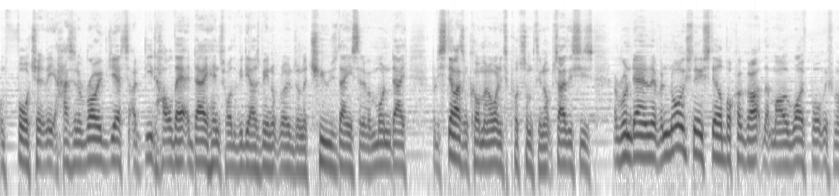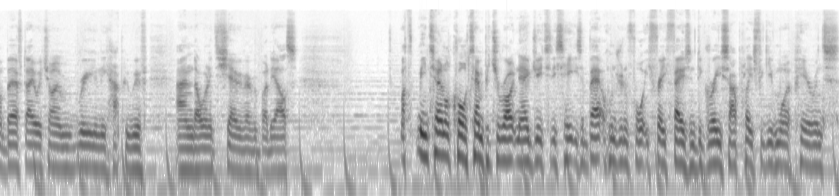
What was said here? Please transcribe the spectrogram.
Unfortunately, it hasn't arrived yet. I did hold out a day, hence why the video has been uploaded on a Tuesday instead of a Monday. But it still hasn't come and I wanted to put something up. So this is a rundown of a nice new Steelbook I got that my wife bought me for my birthday, which I'm really happy with. And I wanted to share with everybody else. My, internal core temperature right now due to this heat is about 143,000 degrees so please forgive my appearance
